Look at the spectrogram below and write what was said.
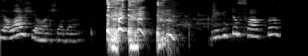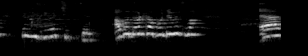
Yavaş yavaş ama. bir gün de farklı bir video çekeceğiz. Ama 4 abonemiz var. Eğer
